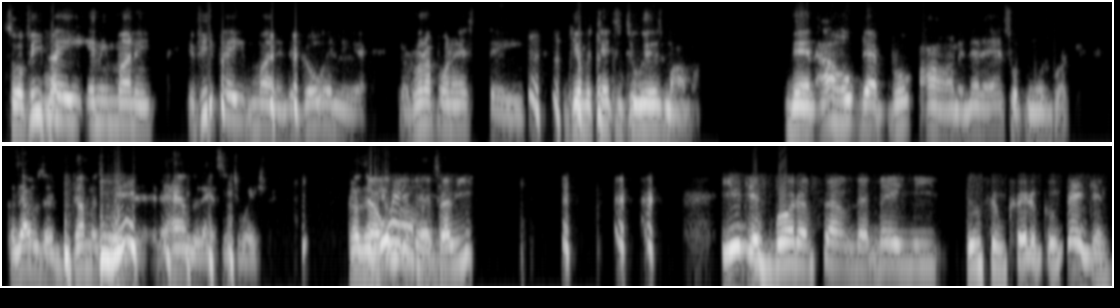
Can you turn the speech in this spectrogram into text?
so if he paid any money, if he paid money to go in there to run up on that stage, give attention to his mama, then I hope that broke arm and that ass whooping was working. Because that was the dumbest way to, to handle that situation. Because No, wait a minute, brother. You, you just brought up something that made me do some critical thinking.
